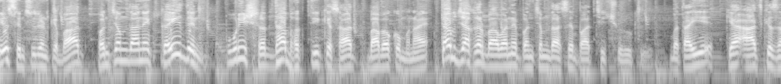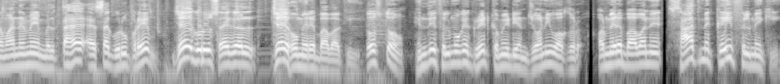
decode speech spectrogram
इस इंसिडेंट के बाद पंचमदा ने कई दिन पूरी श्रद्धा भक्ति के साथ बाबा को मनाए। तब जाकर बाबा ने पंचमदा से बातचीत शुरू की। बताइए, क्या आज के जमाने में मिलता है ऐसा गुरु प्रेम? जय गुरु सैगल, जय हो मेरे बाबा की। दोस्तों, हिंदी फ़िल्मों के ग्रेट कॉमेडियन जॉनी वॉकर और मेरे बाबा ने साथ में कई फ़िल्में की।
